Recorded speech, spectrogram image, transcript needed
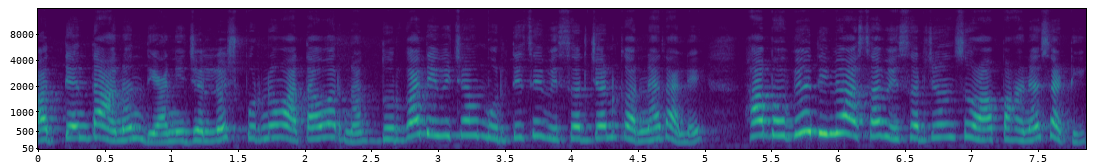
अत्यंत आनंदी आणि जल्लोषपूर्ण वातावरणात दुर्गा देवीच्या मूर्तीचे विसर्जन करण्यात आले. हा भव्य दिव्य असा विसर्जन सोहळा पाहण्यासाठी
